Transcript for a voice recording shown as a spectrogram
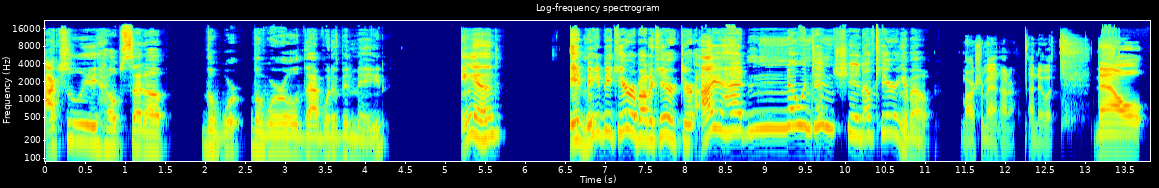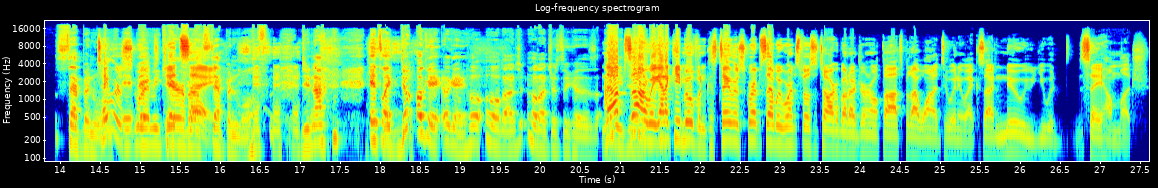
actually helps set up the wor- the world that would have been made, and it made me care about a character I had no intention of caring about. Martian Manhunter. I knew it. Now, Steppenwolf. Taylor it made me care about say- Steppenwolf. do not. It's like do, okay, okay. Hold, hold on, hold on, Tristan, because No, I'm sorry. We got to keep moving because Taylor script said we weren't supposed to talk about our general thoughts, but I wanted to anyway because I knew you would say how much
